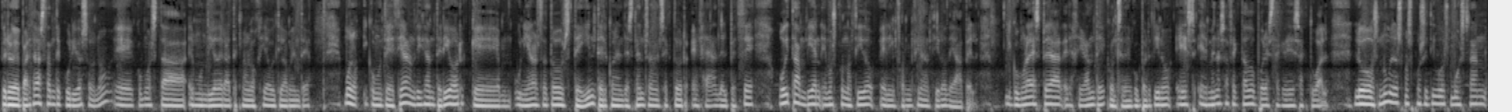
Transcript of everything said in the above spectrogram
Pero me parece bastante curioso, ¿no? Eh, cómo está el mundillo de la tecnología últimamente. Bueno, y como te decía en la noticia anterior, que unía los datos de Intel con el descenso en el sector en general del PC, hoy también hemos conocido el informe financiero de Apple. Y como era de esperar, el gigante, con sede en Cupertino, es el menos afectado por esta crisis actual. Los números más positivos muestran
